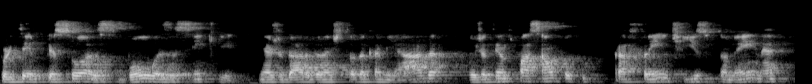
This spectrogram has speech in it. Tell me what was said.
por ter pessoas boas, assim, que me ajudaram durante toda a caminhada. Hoje eu tento passar um pouco para frente isso também, né?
